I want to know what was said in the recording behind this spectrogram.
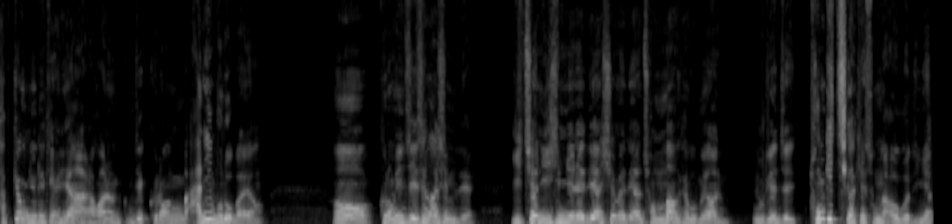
합격률이 되냐라고 하는 이제 그런 많이 물어봐요. 어, 그럼 이제 생각하시면 돼. 2020년에 대한 시험에 대한 전망 해보면 우리가 이제 통계치가 계속 나오거든요.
